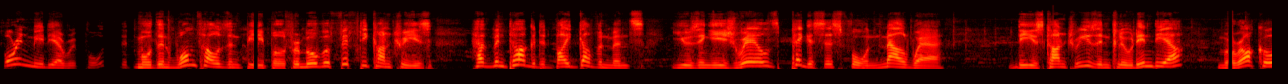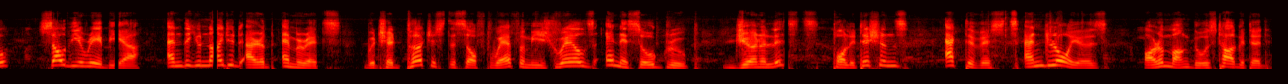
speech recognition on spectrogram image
Foreign media reports that more than 1,000 people from over 50 countries have been targeted by governments using Israel's Pegasus phone malware. These countries include India, Morocco, Saudi Arabia and the United Arab Emirates, which had purchased the software from Israel's NSO group. Journalists, politicians, activists and lawyers are among those targeted.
